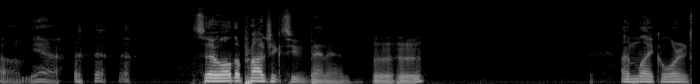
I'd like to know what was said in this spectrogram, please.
um, yeah. So all the projects you've been in, mm-hmm. unlike Orange,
